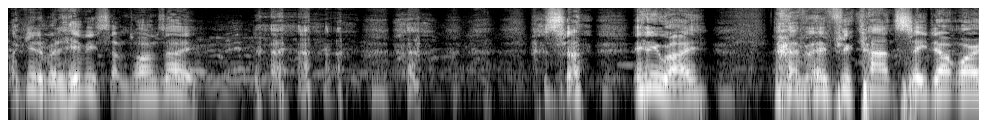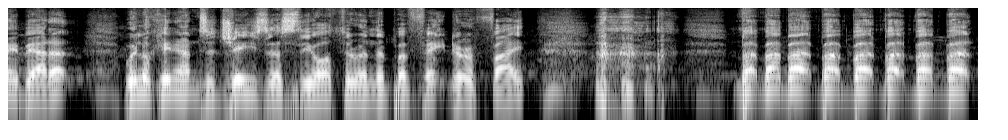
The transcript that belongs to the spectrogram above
I get a bit heavy sometimes, eh? so, anyway, if you can't see, don't worry about it. We're looking unto Jesus, the author and the perfecter of faith. but, but, but, but, but, but, but, but,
